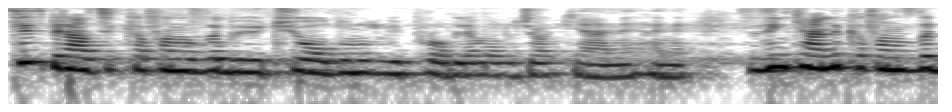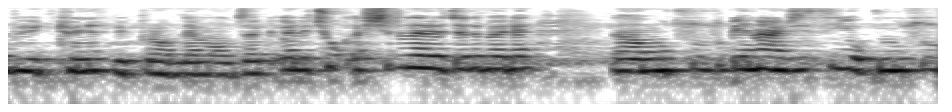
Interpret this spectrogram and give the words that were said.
Siz birazcık kafanızda büyütüyor olduğunuz bir problem olacak yani hani sizin kendi kafanızda büyüttüğünüz bir problem olacak. Öyle çok aşırı derecede böyle e, mutsuzluk enerjisi yok. Mutsuz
